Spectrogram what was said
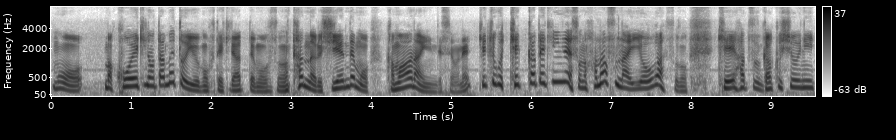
もう、まあ、公益のためという目的であっても、その単なる支援でも構わないんですよね。結局、結果的にね、その話す内容が、その啓発、学習に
